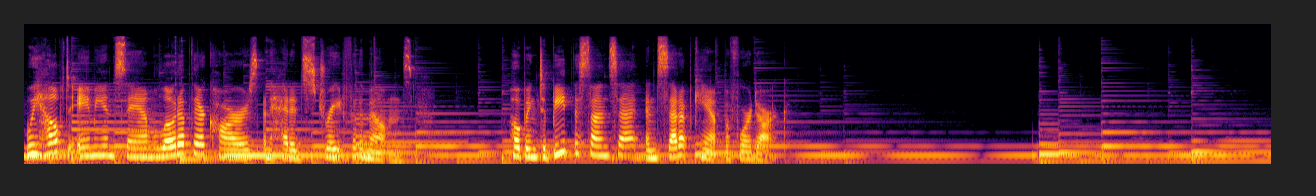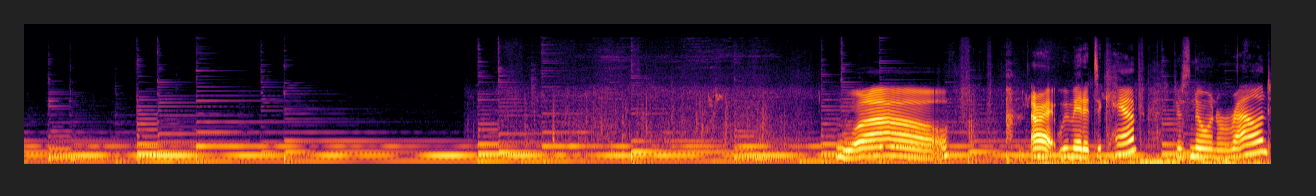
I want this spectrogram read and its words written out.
We helped Amy and Sam load up their cars and headed straight for the mountains, hoping to beat the sunset and set up camp before dark. All right, we made it to camp. There's no one around.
